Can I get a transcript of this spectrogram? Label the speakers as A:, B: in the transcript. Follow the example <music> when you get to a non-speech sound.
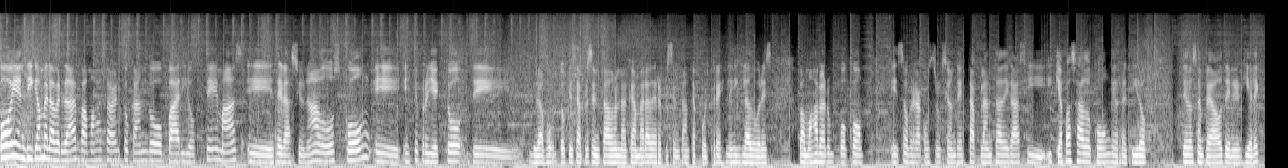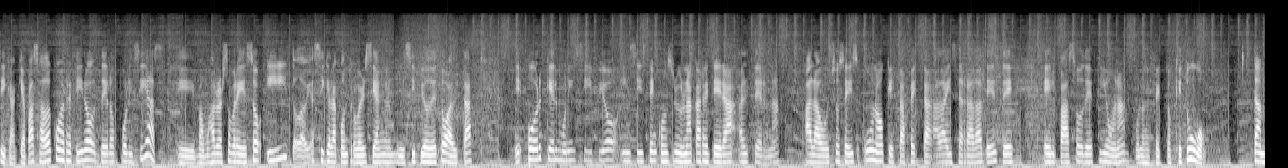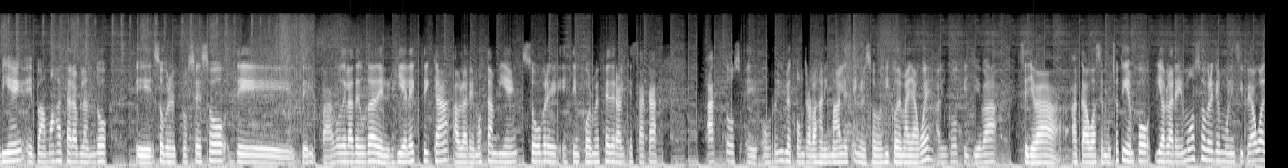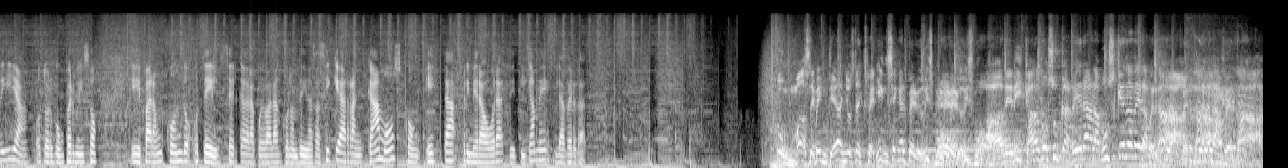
A: Hoy en Dígame la Verdad vamos a estar tocando varios temas eh, relacionados con eh, este proyecto de, del aborto que se ha presentado en la Cámara de Representantes por tres legisladores. Vamos a hablar un poco eh, sobre la construcción de esta planta de gas y, y qué ha pasado con el retiro de los empleados de energía eléctrica. ¿Qué ha pasado con el retiro de los policías? vamos a hablar sobre eso y todavía sigue la controversia en el municipio de Toalta eh, porque el municipio insiste en construir una carretera alterna a la 861 que está afectada y cerrada desde el paso de Fiona por los efectos que tuvo. También eh, vamos a estar hablando eh, sobre el proceso de, del pago de la deuda de energía eléctrica. Hablaremos también sobre este informe federal que saca actos horribles contra los animales en el zoológico de Mayagüez, algo que lleva se lleva a cabo hace mucho tiempo y hablaremos sobre que el municipio de Aguadilla otorgó un permiso eh, para un condo hotel cerca de la cueva Las Golondrinas. Así que arrancamos con esta primera hora de Dígame la verdad.
B: Con más de 20 años de experiencia en el periodismo, el periodismo ha dedicado su carrera a la búsqueda de la verdad. La verdad, la verdad.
